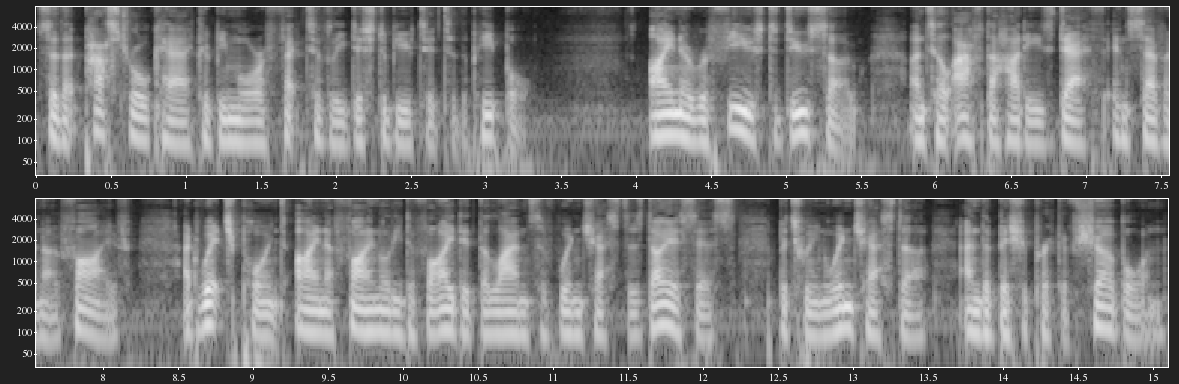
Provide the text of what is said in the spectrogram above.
so that pastoral care could be more effectively distributed to the people. Ine refused to do so until after Hædde's death in 705, at which point Ine finally divided the lands of Winchester's diocese between Winchester and the bishopric of Sherborne,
